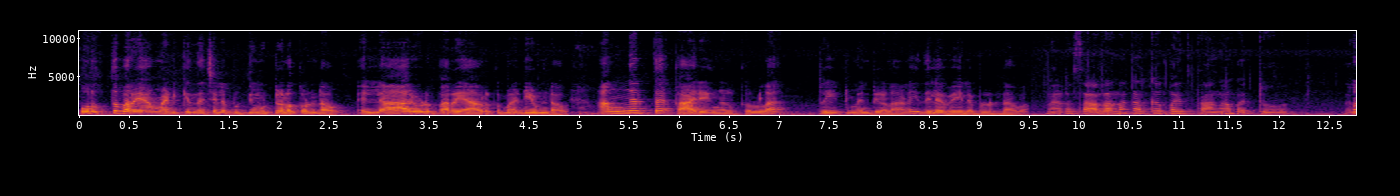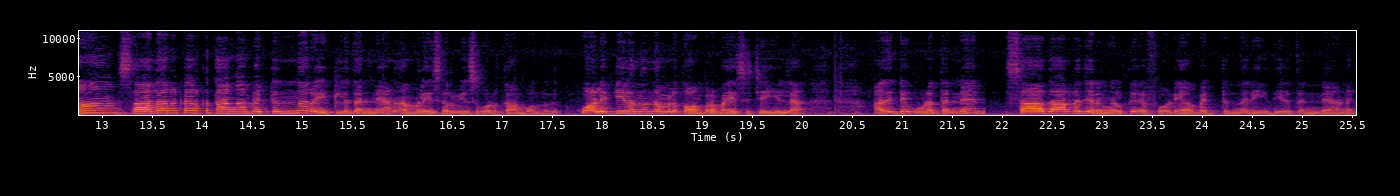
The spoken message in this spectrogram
പുറത്ത് പറയാൻ മടിക്കുന്ന ചില ബുദ്ധിമുട്ടുകളൊക്കെ ഉണ്ടാവും. എല്ലാരോടും പറയാൻ അവർക്ക് മടിയുണ്ടാവും. അങ്ങനത്തെ കാര്യങ്ങൾക്കുള്ള ട്രീറ്റ്മെന്റുകളാണ് ഇതിൽ അവൈലബിൾ ഉണ്ടാവുക. മേഡം സാധാരണക്കാർക്ക് ഇപ്പൊ ഇത് താങ്ങാൻ പറ്റുമോ? ആ സാധാരണക്കാർക്ക് താങ്ങാൻ പറ്റുന്ന റേറ്റിൽ തന്നെയാണ് നമ്മൾ ഈ സർവീസ് കൊടുക്കാൻ പോകുന്നത്. ക്വാളിറ്റിയിലൊന്നും നമ്മൾ കോംപ്രമൈസ് ചെയ്യില്ല. അതിന്റെ കൂടെ തന്നെ സാധാരണ ജനങ്ങൾക്ക് എഫോർഡ് ചെയ്യാൻ പറ്റുന്ന രീതിയിൽ തന്നെയാണ്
